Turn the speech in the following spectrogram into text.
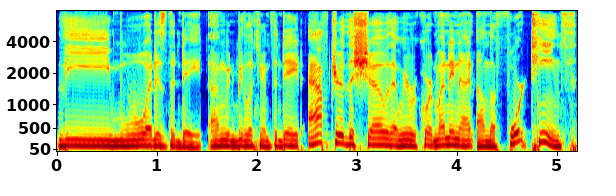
the what is the date? I'm going to be looking up the date after the show that we record Monday night on the 14th.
